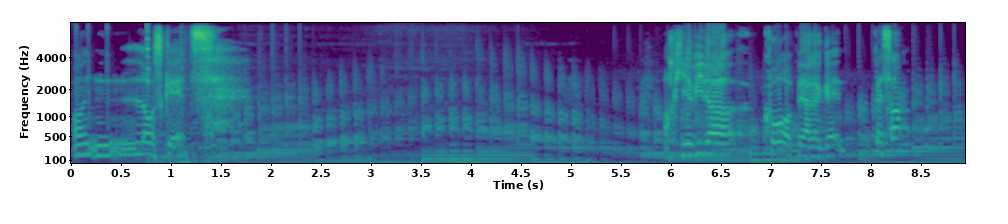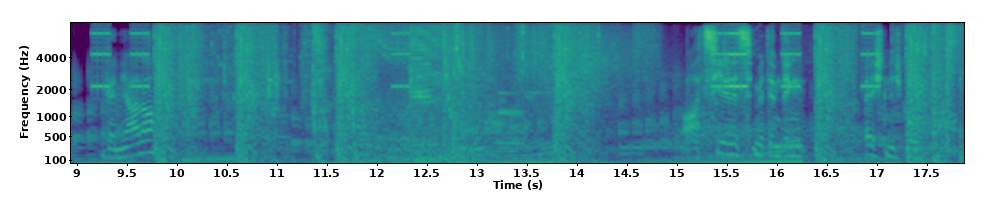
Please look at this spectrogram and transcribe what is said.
Und los geht's. Auch hier wieder Koop wäre ge besser. Genialer. Oh, Zielen ist mit dem Ding echt nicht gut.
